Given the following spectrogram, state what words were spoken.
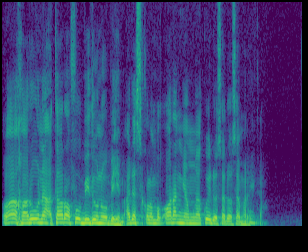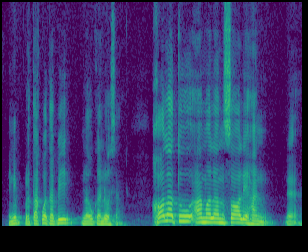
wa kharuna atarafu bidzunubihim. Ada sekelompok orang yang mengakui dosa-dosa mereka. Ini bertakwa tapi melakukan dosa. Khalatu amalan salihan. Ya.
